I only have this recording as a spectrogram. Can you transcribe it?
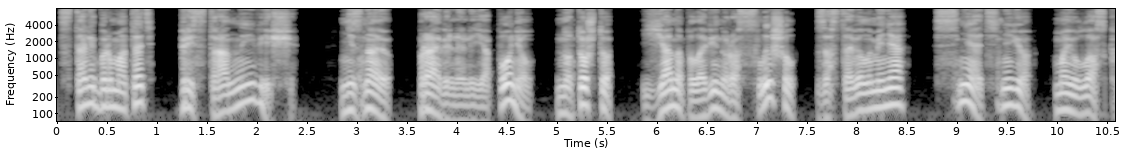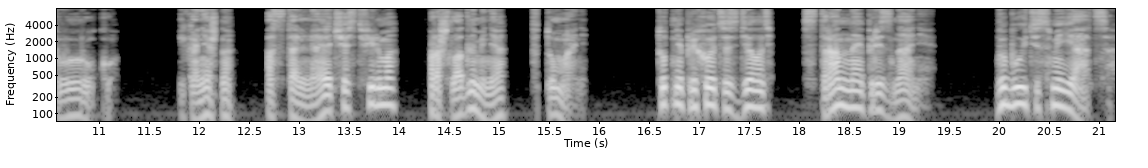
стали бормотать пристранные вещи. Не знаю, правильно ли я понял, но то, что я наполовину расслышал, заставило меня снять с нее мою ласковую руку. И, конечно, остальная часть фильма прошла для меня в тумане. Тут мне приходится сделать странное признание. Вы будете смеяться,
